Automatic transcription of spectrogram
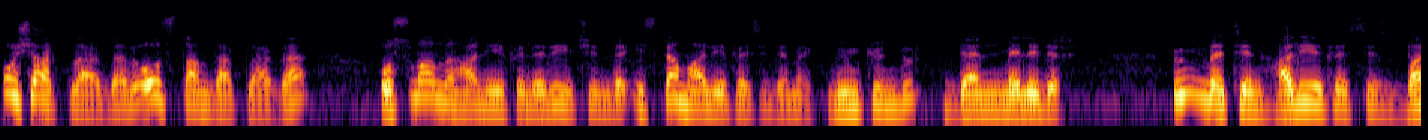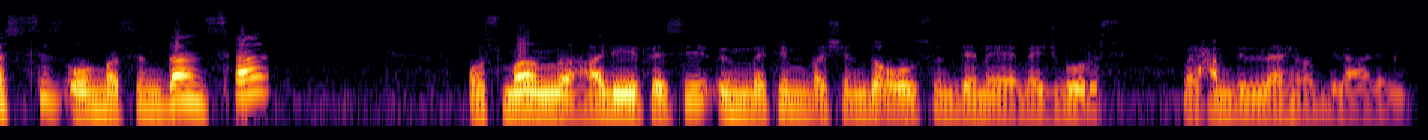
o şartlarda ve o standartlarda Osmanlı halifeleri içinde İslam halifesi demek mümkündür, denmelidir. Ümmetin halifesiz, başsız olmasındansa Osmanlı halifesi ümmetin başında olsun demeye mecburuz. Velhamdülillahi Rabbil Alemin.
